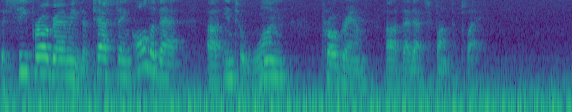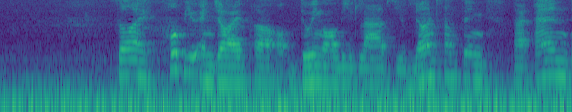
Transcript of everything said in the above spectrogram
the C programming, the testing, all of that uh, into one program uh, that, that's fun to play. So I hope you enjoyed uh, doing all these labs. You learned something, uh, and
